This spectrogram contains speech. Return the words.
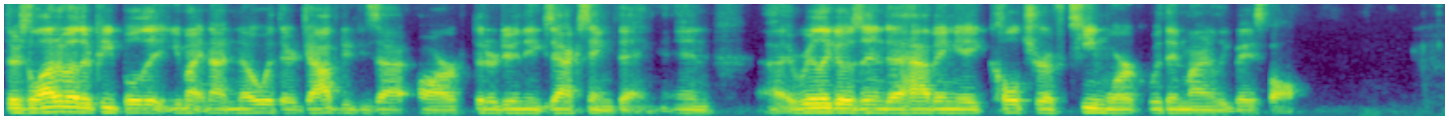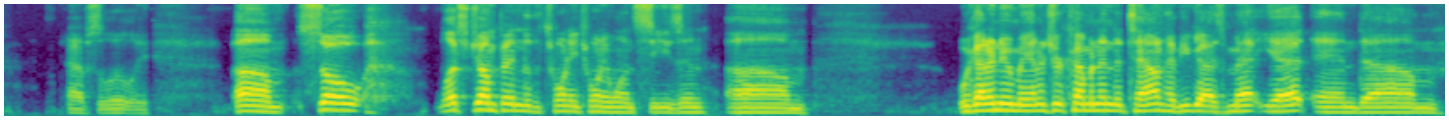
there's a lot of other people that you might not know what their job duties are that are doing the exact same thing. And uh, it really goes into having a culture of teamwork within minor league baseball. Absolutely. Um, so let's jump into the 2021 season. Um, we got a new manager coming into town. Have you guys met yet? And um,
